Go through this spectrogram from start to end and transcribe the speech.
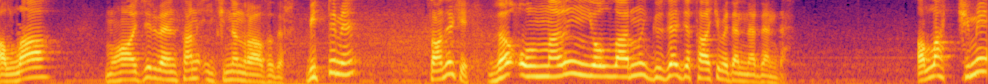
Allah muhacir ve ensanın ilkinden razıdır. Bitti mi? Sana diyor ki ve onların yollarını güzelce takip edenlerden de. Allah kimi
